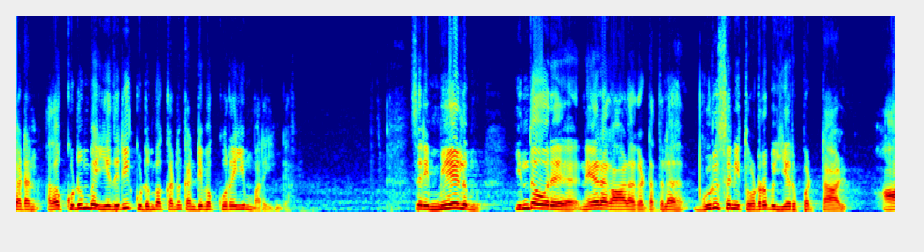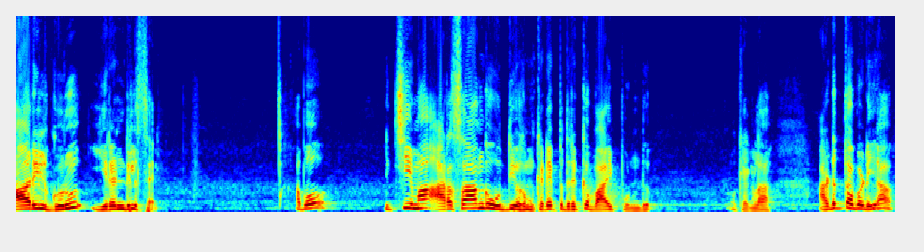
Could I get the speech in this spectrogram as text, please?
கடன் அதாவது குடும்ப எதிரி குடும்ப கடன் கண்டிப்பாக குறையும் மறையுங்க. சரி மேலும் இந்த ஒரு நேர காலகட்டத்தில் குரு சனி தொடர்பு ஏற்பட்டால் ஆறில் குரு இரண்டில் சனி. அப்போது நிச்சயமாக அரசாங்க உத்தியோகம் கிடைப்பதற்கு வாய்ப்பு உண்டு. ஓகேங்களா? அடுத்தபடியாக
